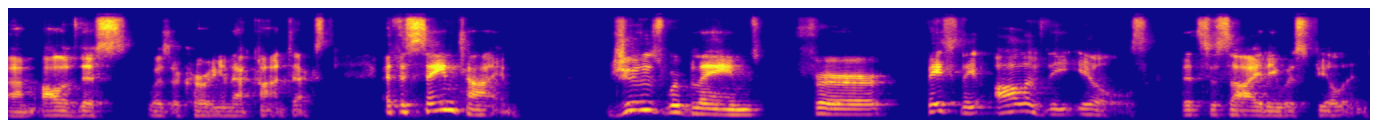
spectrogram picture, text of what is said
Um, all of this was occurring in that context. At the same time, Jews were blamed for basically all of the ills that society was feeling.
